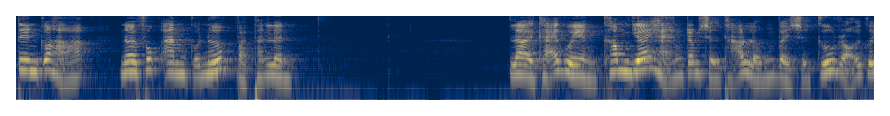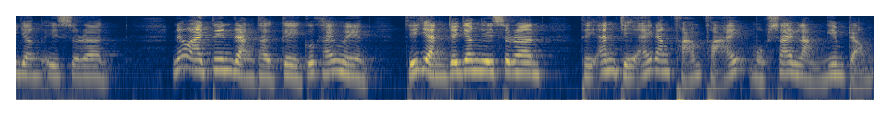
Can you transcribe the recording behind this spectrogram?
tin của họ nơi phúc âm của nước và thánh linh. Lời khải quyền không giới hạn trong sự thảo luận về sự cứu rỗi của dân Israel. Nếu ai tin rằng thời kỳ của khải huyền chỉ dành cho dân Israel thì anh chị ấy đang phạm phải một sai lầm nghiêm trọng.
